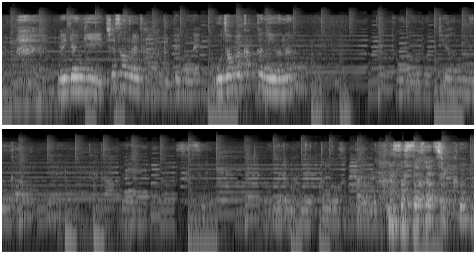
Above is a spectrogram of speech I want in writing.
매 경기 최선을 다하기 때문에 5점을 깎은 이유는 100%로 뛰었는 아니었던 것 같다가 몇 개 있었어가지고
